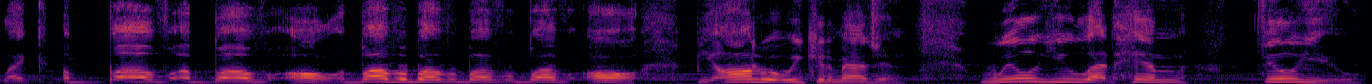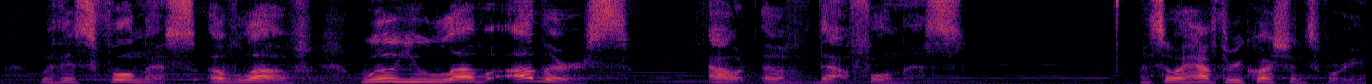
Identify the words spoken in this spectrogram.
like above, above all, above, above, above, above all, beyond what we could imagine. Will you let Him fill you with His fullness of love? Will you love others out of that fullness. And so I have three questions for you.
